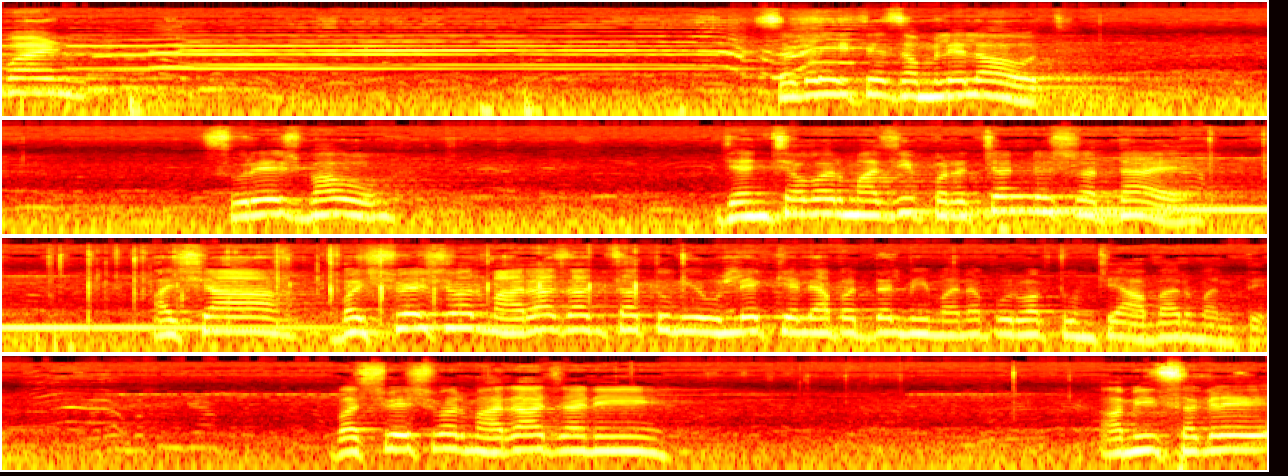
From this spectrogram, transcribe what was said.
आपण सगळे इथे जमलेलो आहोत. सुरेश भाऊ ज्यांच्यावर माझी प्रचंड श्रद्धा आहे अशा बसवेश्वर महाराजांचा तुम्ही उल्लेख केल्याबद्दल मी मनपूर्वक तुमचे आभार मानते. बसवेश्वर महाराज आणि आम्ही सगळे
